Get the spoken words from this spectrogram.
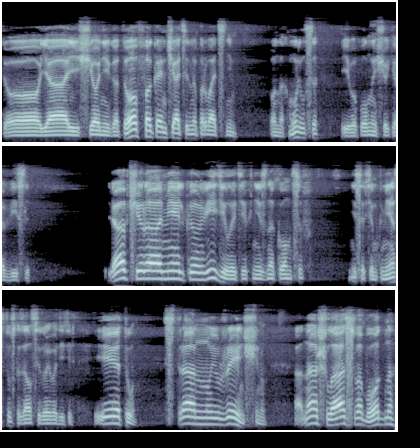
то я еще не готов окончательно порвать с ним. Он нахмурился, и его полные щеки обвисли. «Я вчера мельком видел этих незнакомцев», — не совсем к месту сказал седой водитель, — «и эту странную женщину. Она шла свободно,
